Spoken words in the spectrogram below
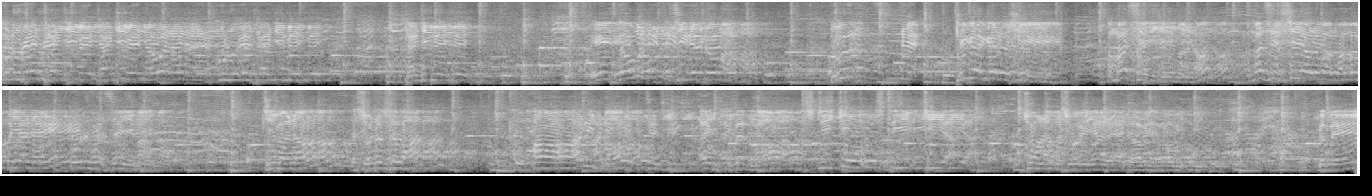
ကုလူရဲထိုင်ကြည့်ပဲထိုင်ကြည့်ပဲရောကလိုက်တယ်ကုလူရဲထိုင်ကြည့်ပဲထိုင်ကြည့်ပဲအေး၃မိနစ်တချီတဲ့တော့မှဒုသနဲ့ထိခိုက်ခဲ့လို့ရှိရင်အမတ်စင်ရေးမှာနော်အမတ်စင်ရှေ့ရောက်တော့မှမမရနိုင်ကိုလူဆက်ရေးမှာကြည့်ပါနော်ဆွနှုတ်ဆက်ပါအာအဲ့ဒီမောင်းချက်ကြီးအဲ့ဒီဘက်မောင်းစတီချိုစတီကြီးရချောင်းလာမချောင်းရရတဲ့ဒါပဲဟောပြီလွမဲ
